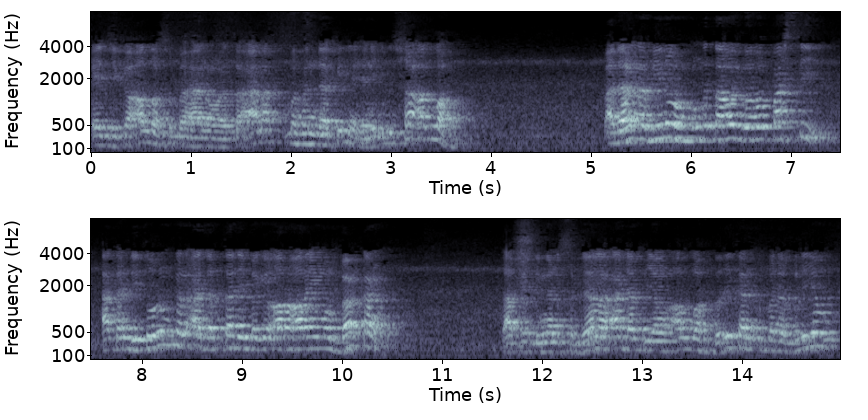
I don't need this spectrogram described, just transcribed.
eh jika Allah Subhanahu wa taala menghendakinya yani insyaallah. Padahal Nabi Nuh mengetahui bahwa pasti akan diturunkan adab tadi bagi orang-orang yang membangkang. Tapi dengan segala adab yang Allah berikan kepada beliau,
